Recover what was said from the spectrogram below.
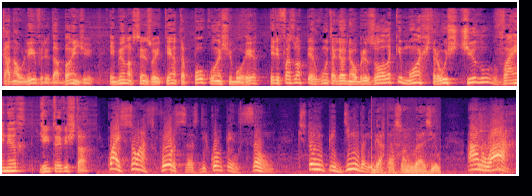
Canal Livre da Band, em 1980, pouco antes de morrer, ele faz uma pergunta a Leonel Brizola que mostra o estilo Weiner de entrevistar. Quais são as forças de contenção estão impedindo a libertação do Brasil? Há no ar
